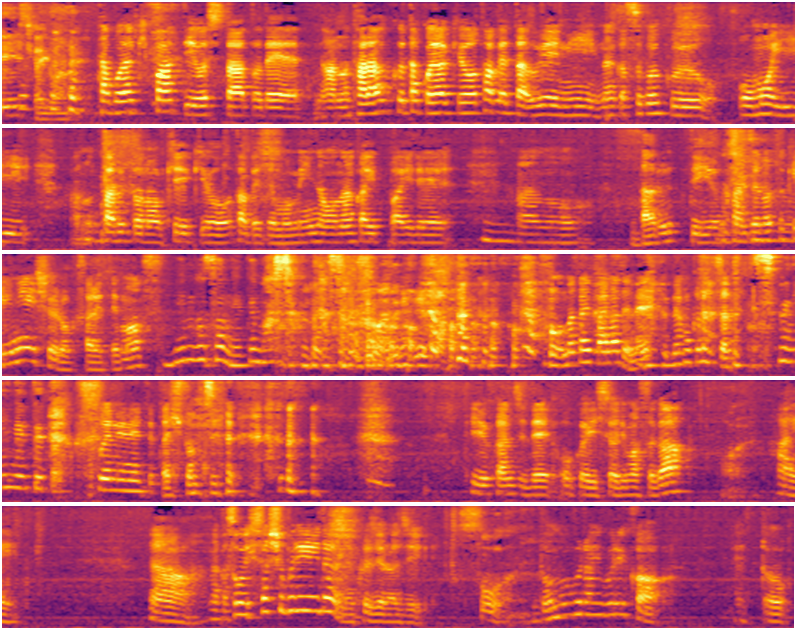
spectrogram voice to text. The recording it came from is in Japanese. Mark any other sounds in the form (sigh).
たこ焼きパーティーをした後であのたらふくたこ焼きを食べた上になんかすごく重いあのタルトのケーキを食べてもみんなお腹いっぱいで、あのだるっていう感じの時に収録されてます。メンマさん寝てましたからね (laughs) お腹いっぱいになってね。眠くなっちゃって普通に寝てた。普通に寝てた人んちっていう感じでお送りしておりますが。はい。はい。じゃあなんかすごい久しぶりだよねクジラジ。そうだね。どのぐらいぶりか。えっと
